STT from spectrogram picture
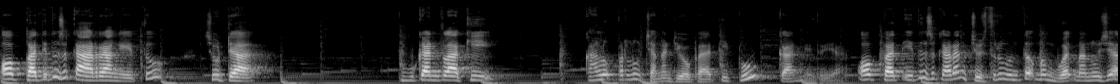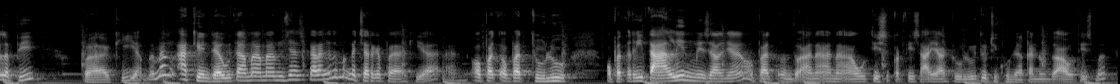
obat itu sekarang itu sudah bukan lagi kalau perlu jangan diobati, bukan itu ya. Obat itu sekarang justru untuk membuat manusia lebih bahagia. Memang agenda utama manusia sekarang itu mengejar kebahagiaan. Obat-obat dulu, obat Ritalin misalnya, obat untuk anak-anak autis seperti saya dulu itu digunakan untuk autisme.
